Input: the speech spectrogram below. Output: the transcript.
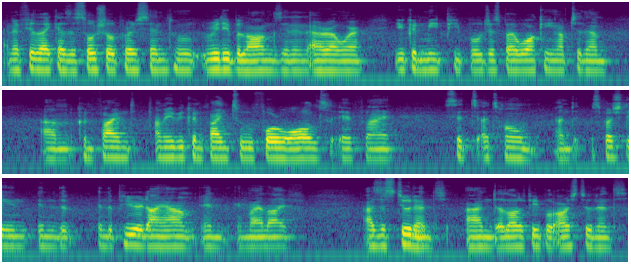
And i feel like as a social person who really belongs in an era where you can meet people just by walking up to them um confined or maybe confined to four walls if i sit at home and especially in, in the in the period i am in in my life as a student and a lot of people are students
